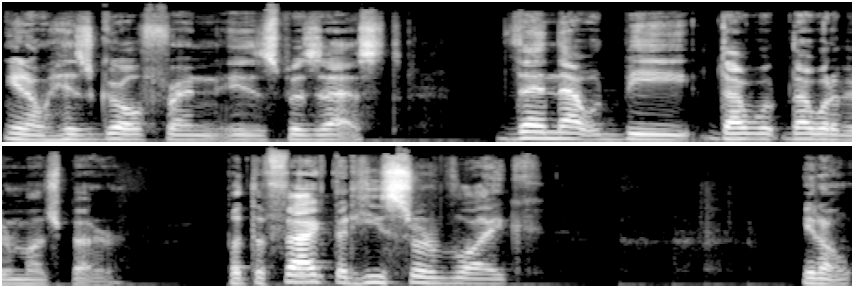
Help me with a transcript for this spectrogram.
you know, his girlfriend is possessed then that would be that would that would have been much better. But the fact that he's sort of like, you know,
